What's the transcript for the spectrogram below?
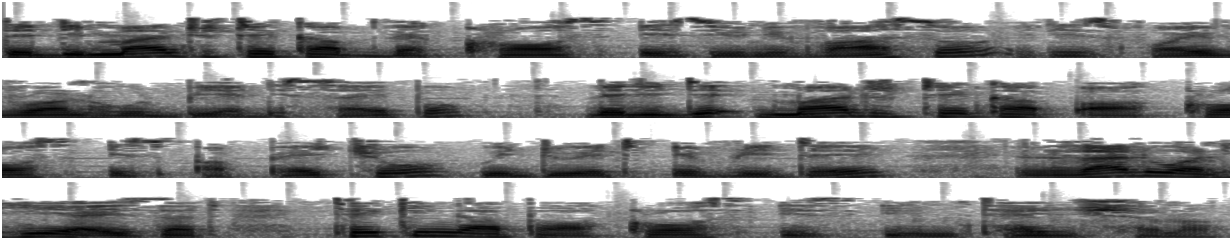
the demand to take up the cross is universal. It is for everyone who would be a disciple. The demand to take up our cross is perpetual. We do it every day. And the third one here is that taking up our cross is intentional.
